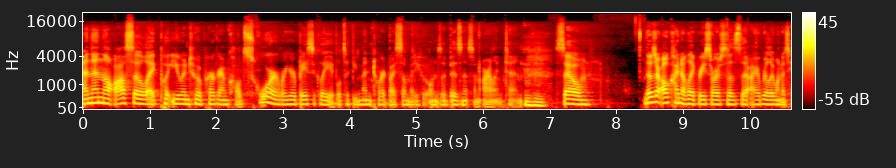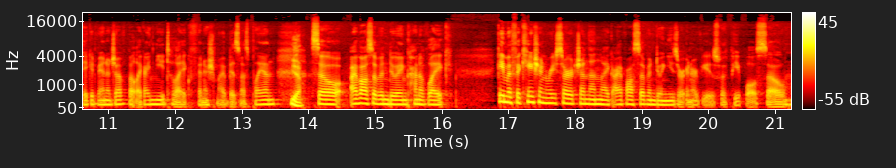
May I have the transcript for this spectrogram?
And then they'll also like put you into a program called score where you're basically able to be mentored by somebody who owns a business in arlington. Mm-hmm. So those are all kind of like resources that I really want to take advantage of, but like I need to like finish my business plan. Yeah. So I've also been doing kind of like gamification research and then like I've also been doing user interviews with people. So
